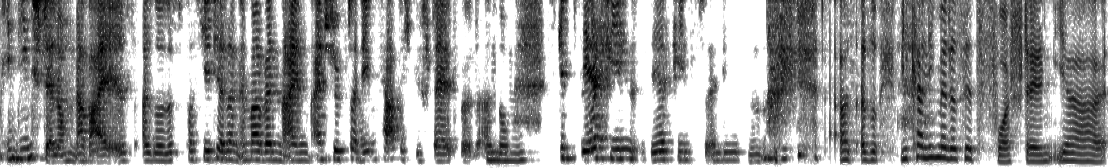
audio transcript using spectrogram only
in Dienststellung dabei ist. Also das passiert ja dann immer, wenn ein, ein Schiff dann eben fertiggestellt wird. Also mhm. es gibt sehr viel, sehr viel zu erleben. Also wie kann ich mir das jetzt vorstellen? Ihr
